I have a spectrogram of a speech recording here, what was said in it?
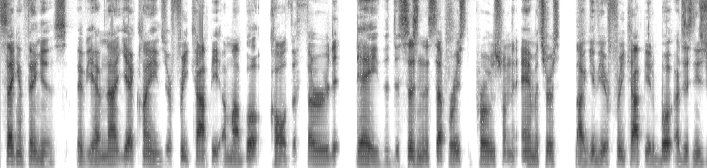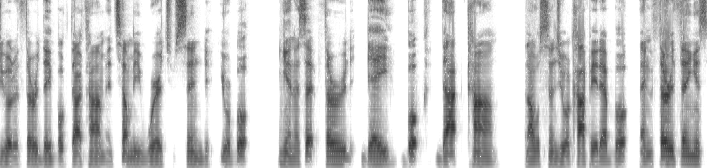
Second thing is, if you have not yet claimed your free copy of my book called The Third day. The decision that separates the pros from the amateurs. I'll give you a free copy of the book. I just need you to go to thirddaybook.com and tell me where to send your book. Again, it's at thirddaybook.com and I will send you a copy of that book. And the third thing is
